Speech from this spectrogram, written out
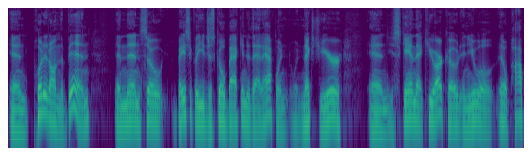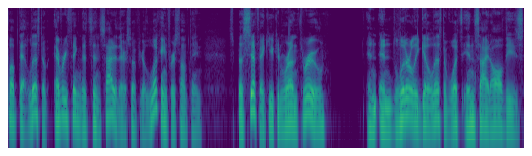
and put it on the bin. And then so basically you just go back into that app when, when next year and you scan that QR code and you will it'll pop up that list of everything that's inside of there. So if you're looking for something specific, you can run through and and literally get a list of what's inside all these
